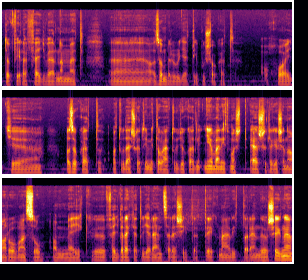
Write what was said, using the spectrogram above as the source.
többféle fegyvernemet, uh, azon belül ugye típusokat, hogy uh, azokat a tudásokat, mi tovább tudjuk adni. Nyilván itt most elsődlegesen arról van szó, amelyik fegyvereket ugye rendszeresítették már itt a rendőrségnél,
